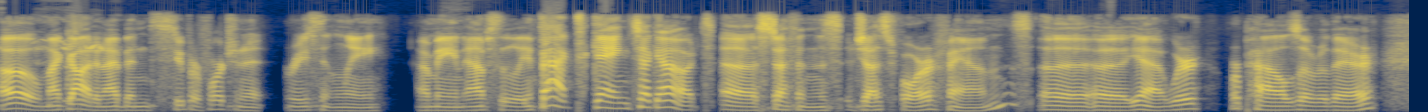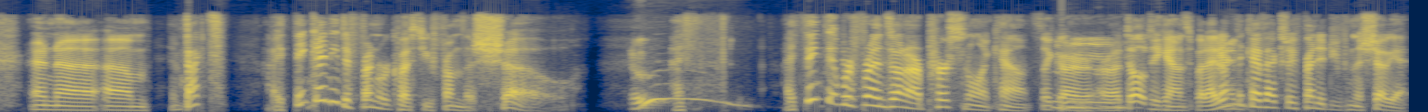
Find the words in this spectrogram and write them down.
oh my god! And I've been super fortunate recently. I mean, absolutely. In fact, gang, check out uh, Stephan's Just for fans. Uh, uh, yeah, we're we're pals over there, and uh, um, in fact I think I need to friend request you from the show. Ooh. I, th- I think that we're friends on our personal accounts, like mm-hmm. our, our, mm-hmm. adult accounts, but I don't I, think I've actually friended you from the show yet.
